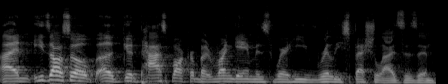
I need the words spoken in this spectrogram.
Uh, and he's also a good pass blocker, but run game is where he really specializes in.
